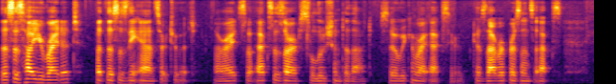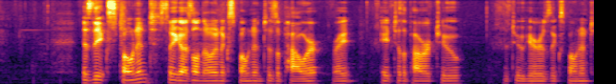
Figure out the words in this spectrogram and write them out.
this is how you write it, but this is the answer to it. Alright, so x is our solution to that. So we can write x here, because that represents x is the exponent. So you guys all know an exponent is a power, right? 8 to the power 2. The 2 here is the exponent.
